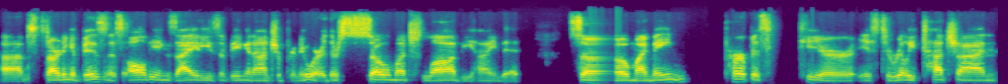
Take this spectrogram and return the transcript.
Um, starting a business, all the anxieties of being an entrepreneur, there's so much law behind it. So, my main purpose here is to really touch on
